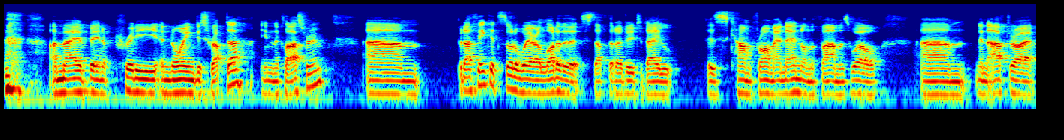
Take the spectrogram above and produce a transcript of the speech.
i may have been a pretty annoying disruptor in the classroom, um, but I think it's sort of where a lot of the stuff that I do today has come from and, and on the farm as well. Um, and after I,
